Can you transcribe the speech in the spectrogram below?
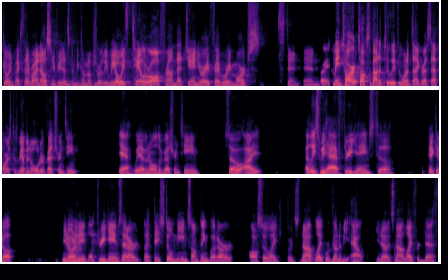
going back to that Ryan Ellis interview that's going to be coming up shortly. We always tailor off around that January, February, March stint, and Right. I mean, Tarek talks about it too. If we want to digress that far, is because we have an older veteran team. Yeah, we have an older veteran team. So I at least we have 3 games to pick it up. You know what I Mhm. mean? Like 3 games that are like they still mean something but are also like it's not like we're going to be out. You know, it's not life or death.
